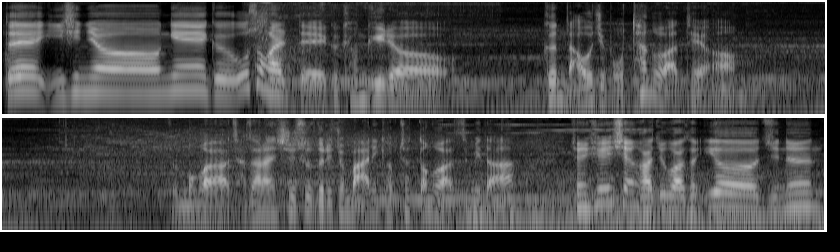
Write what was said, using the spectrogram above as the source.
때 이신영의 그 우승할 때 그 경기력은 나오지 못한 것 같아요. 좀 뭔가 자잘한 실수들이 좀 많이 겹쳤던 것 같습니다. 전 실시간 가지고 와서 이어지는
